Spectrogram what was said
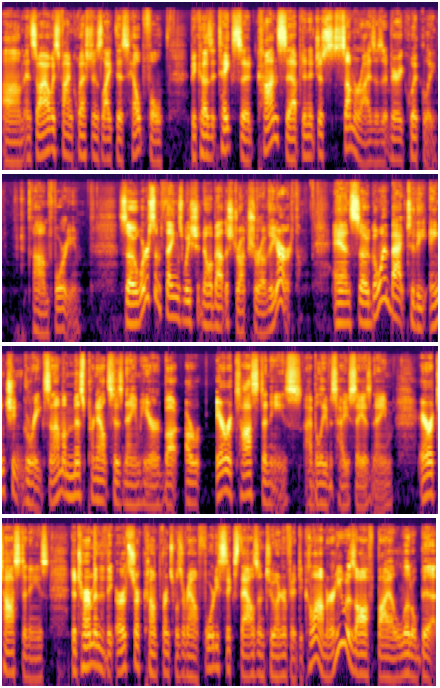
Um, and so I always find questions like this helpful because it takes a concept and it just summarizes it very quickly um, for you. So, what are some things we should know about the structure of the Earth? And so, going back to the ancient Greeks, and I'm going to mispronounce his name here, but Eratosthenes, I believe is how you say his name, Eratosthenes, determined that the Earth's circumference was around 46,250 kilometers. He was off by a little bit.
